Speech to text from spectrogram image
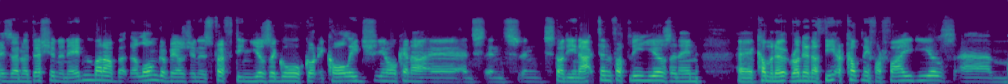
is an audition in Edinburgh, but the longer version is 15 years ago. Got to college, you know, kind of uh, and, and and studying acting for three years, and then uh, coming out running a theatre company for five years, um,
